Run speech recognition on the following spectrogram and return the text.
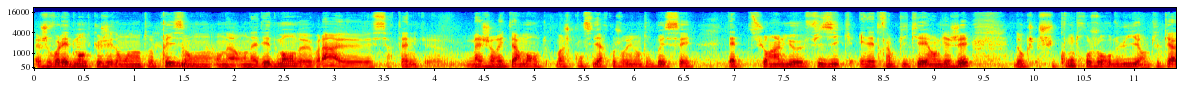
Je vois les demandes que j'ai dans mon entreprise. On, on a, on a des demandes, voilà, euh, certaines que majoritairement. Moi, je considère qu'aujourd'hui, une entreprise, c'est d'être sur un lieu physique et d'être impliqué et engagé. Donc, je suis contre aujourd'hui, en tout cas,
